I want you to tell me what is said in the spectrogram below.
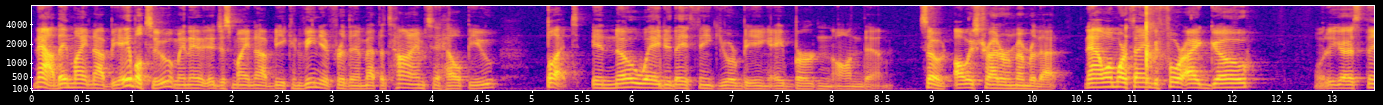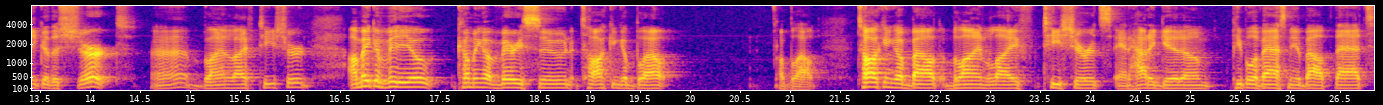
Now, they might not be able to, I mean, it just might not be convenient for them at the time to help you, but in no way do they think you're being a burden on them. So always try to remember that. Now, one more thing before I go. What do you guys think of the shirt? Uh, Blind Life t-shirt. I'll make a video coming up very soon talking about about talking about blind life t-shirts and how to get them people have asked me about that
